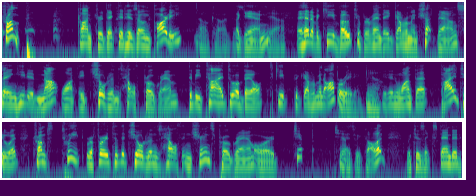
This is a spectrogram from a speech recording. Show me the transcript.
Trump contradicted his own party Oh God. This, again Yeah. ahead of a key vote to prevent a government shutdown, saying he did not want a children's health program to be tied to a bill to keep the government operating. Yeah. He didn't want that tied to it. Trump's tweet referred to the Children's Health Insurance Program, or CHIP, CHIP. as we call it, which is extended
